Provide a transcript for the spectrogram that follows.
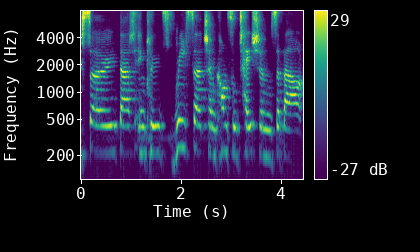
So, that includes research and consultations about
